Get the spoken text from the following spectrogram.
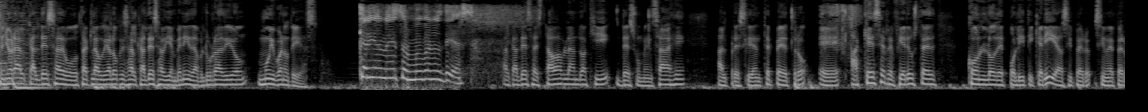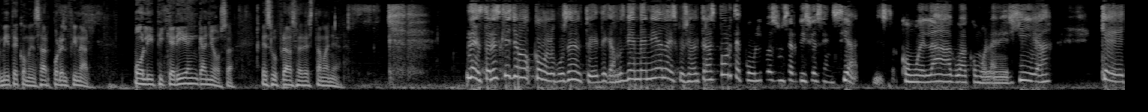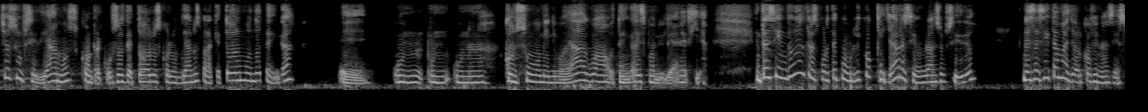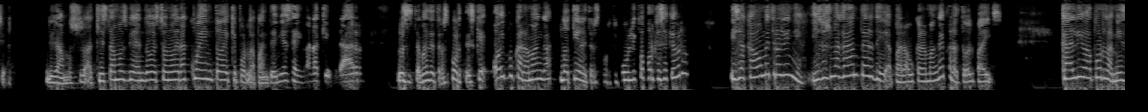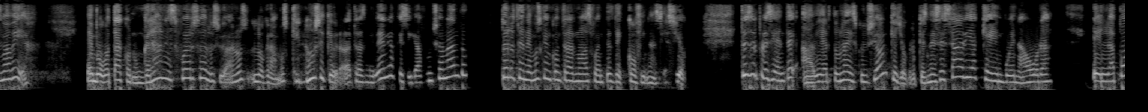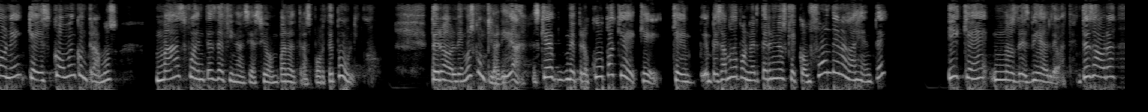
Señora alcaldesa de Bogotá, Claudia López, alcaldesa, bienvenida a Blue Radio. Muy buenos días. Querido Néstor, muy buenos días. Alcaldesa, estaba hablando aquí de su mensaje al presidente Petro. Eh, ¿A qué se refiere usted con lo de politiquería, si, si me permite comenzar por el final? Politiquería engañosa, es su frase de esta mañana. Néstor, es que yo, como lo puse en el tweet, digamos, bienvenida a la discusión. El transporte público es un servicio esencial, Néstor, como el agua, como la energía, que de hecho subsidiamos con recursos de todos los colombianos para que todo el mundo tenga eh, un, un, consumo mínimo de agua o tenga disponibilidad de energía. Entonces, sin duda, el transporte público, que ya recibe un gran subsidio, necesita mayor cofinanciación. Digamos, aquí estamos viendo, esto no era cuento de que por la pandemia se iban a quebrar los sistemas de transporte. Es que hoy Bucaramanga no tiene transporte público porque se quebró y se acabó Metrolínea. Y eso es una gran pérdida para Bucaramanga y para todo el país. Cali va por la misma vía. En Bogotá, con un gran esfuerzo de los ciudadanos, logramos que no se quebrara Transmilenio, que siga funcionando, pero tenemos que encontrar nuevas fuentes de cofinanciación. Entonces, el presidente ha abierto una discusión que yo creo que es necesaria, que en buena hora él la pone, que es cómo encontramos más fuentes de financiación para el transporte público. Pero hablemos con claridad. Es que me preocupa que, empezamos a poner términos que confunden a la gente y que nos desvía el debate. Entonces ahora,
